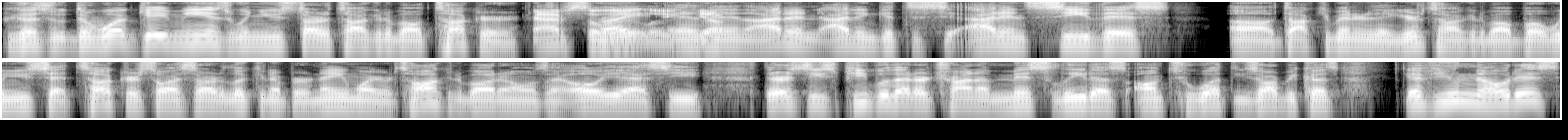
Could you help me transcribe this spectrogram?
because the, what gave me is when you started talking about Tucker, Absolutely. right? And Yep. then I didn't I didn't get to see I didn't see this uh, documentary that you're talking about. But when you said Tucker, so I started looking up her name while you're talking about it, and I was like, oh yeah, see, there's these people that are trying to mislead us onto what these are because if you notice.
